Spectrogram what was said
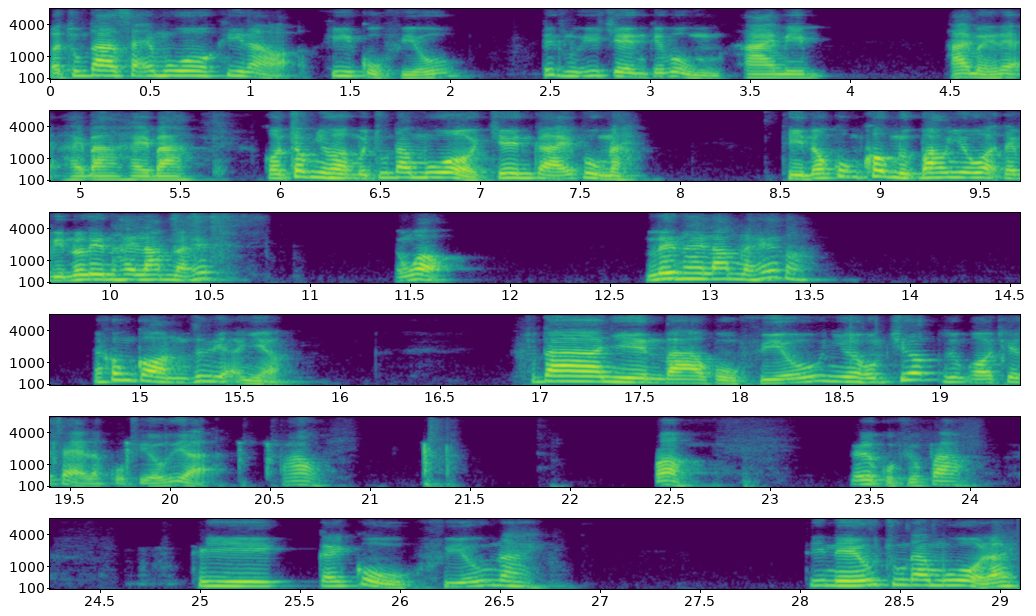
và chúng ta sẽ mua khi nào khi cổ phiếu tích lũy trên cái vùng 20 20 này 23 23 còn trong trường hợp mà chúng ta mua ở trên cái vùng này, thì nó cũng không được bao nhiêu ạ, tại vì nó lên 25 là hết, đúng không? Lên 25 là hết rồi. Nó không còn dư địa nhiều. Chúng ta nhìn vào cổ phiếu như hôm trước, Dũng có chia sẻ là cổ phiếu gì ạ? Pao không vâng, đây là cổ phiếu Pao thì cái cổ phiếu này thì nếu chúng ta mua ở đây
